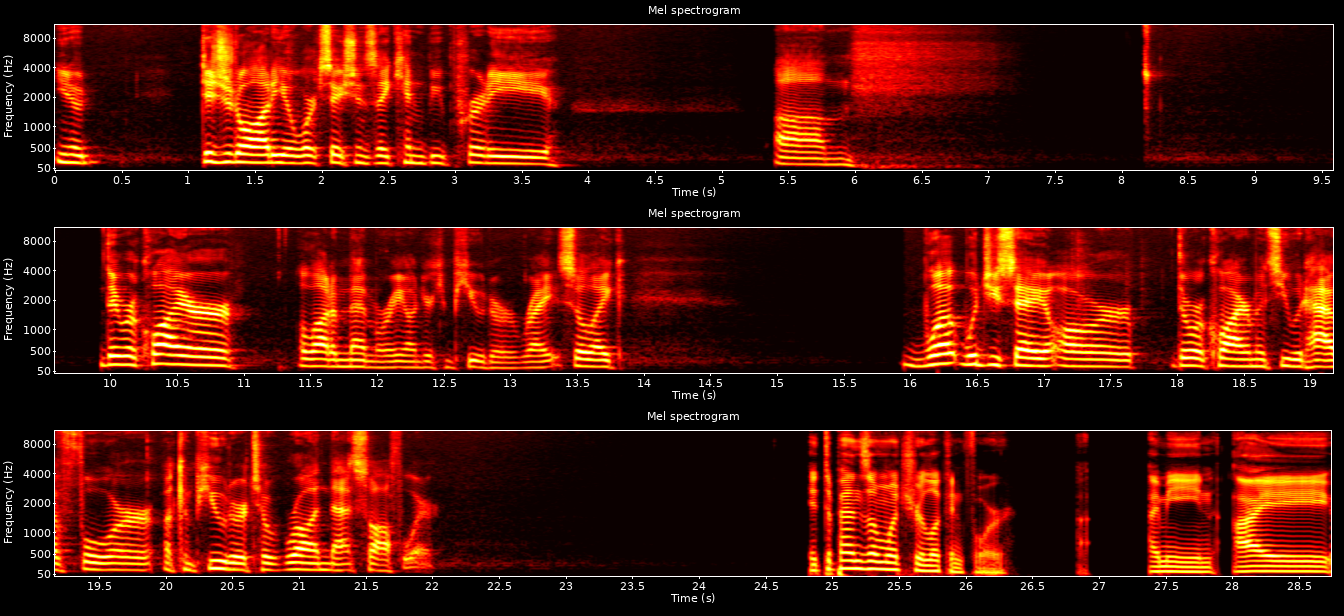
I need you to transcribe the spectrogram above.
you know digital audio workstations they can be pretty. Um, they require a lot of memory on your computer, right? So like what would you say are the requirements you would have for a computer to run that software? It depends on what you're looking for. I- mean, I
